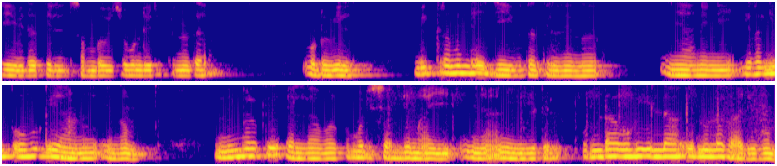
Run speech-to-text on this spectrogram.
ജീവിതത്തിൽ സംഭവിച്ചുകൊണ്ടിരിക്കുന്നത് ഒടുവിൽ വിക്രമിന്റെ ജീവിതത്തിൽ നിന്ന് ഞാനിനി ഇറങ്ങിപ്പോവുകയാണ് എന്നും നിങ്ങൾക്ക് എല്ലാവർക്കും ഒരു ശല്യമായി ഞാൻ ഈ വീട്ടിൽ ഉണ്ടാവുകയില്ല എന്നുള്ള കാര്യവും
